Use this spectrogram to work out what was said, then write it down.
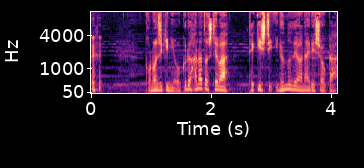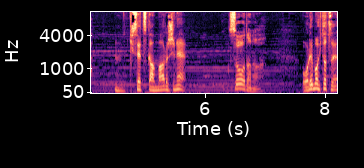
この時期に贈る花としては適しているのではないでしょうか、うん、季節感もあるしね。そうだな。俺も一つ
